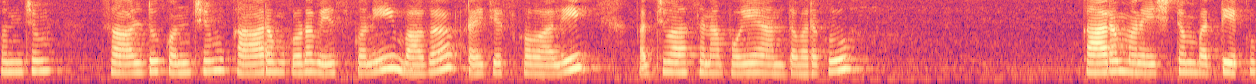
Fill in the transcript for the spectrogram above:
కొంచెం సాల్ట్ కొంచెం కారం కూడా వేసుకొని బాగా ఫ్రై చేసుకోవాలి. పచ్చివాసన పోయే అంతవరకు కారం మన ఇష్టం బట్టి ఎక్కువ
